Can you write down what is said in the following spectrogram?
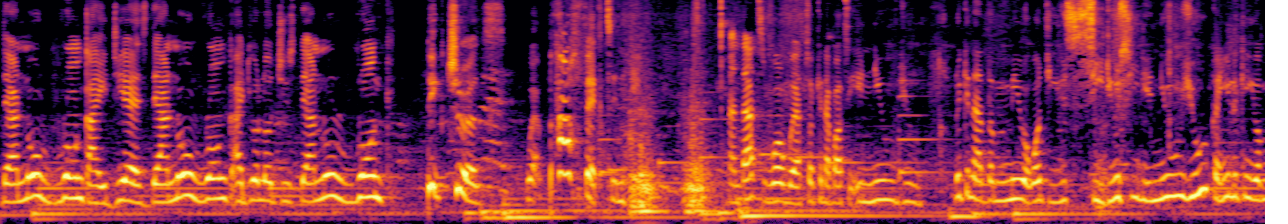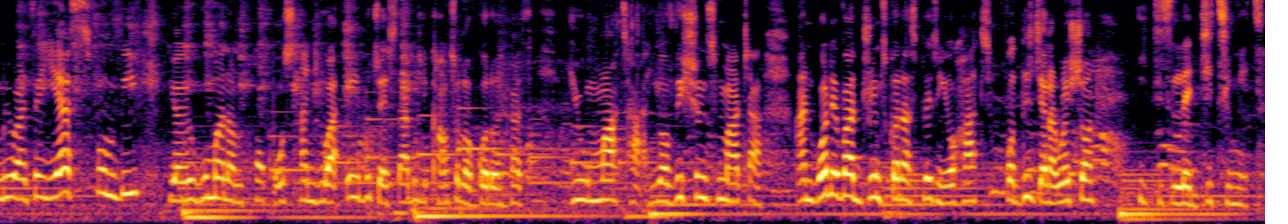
there are no wrong ideas. There are no wrong ideologies. There are no wrong pictures. We're perfect in Him. And that's what we're talking about a new you. Looking at the mirror, what do you see? Do you see the new you? Can you look in your mirror and say, Yes, Fumbi, you're a woman on purpose and you are able to establish the counsel of God on earth. You matter, your visions matter, and whatever dreams God has placed in your heart for this generation, it is legitimate.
